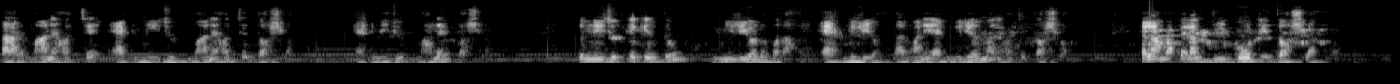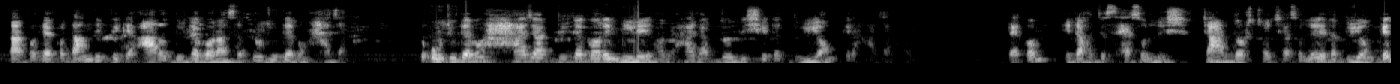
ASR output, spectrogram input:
তার মানে হচ্ছে এক নিযুত মানে হচ্ছে দশ লক্ষ। এক নিযুত মানে দশ লক্ষ। তো নিযুতকে কিন্তু মিলিয়নও বলা হয়। এক মিলিয়ন, তার মানে এক মিলিয়ন মানে হচ্ছে দশ লক্ষ। তাহলে আমরা পেলাম দুই কোটি দশ লক্ষ। তারপর দেখো, ডান দিক থেকে আরও দুইটা ঘর আছে অজুত এবং হাজার। তো অজুত এবং হাজার দুইটা ঘরে মিলে হবে। হাজার যদি সেটা দুই অঙ্কের দেখো এটা হচ্ছে ছেচল্লিশ। চার দশ ছয় ছেচল্লিশ, এটা দুই অঙ্কের।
